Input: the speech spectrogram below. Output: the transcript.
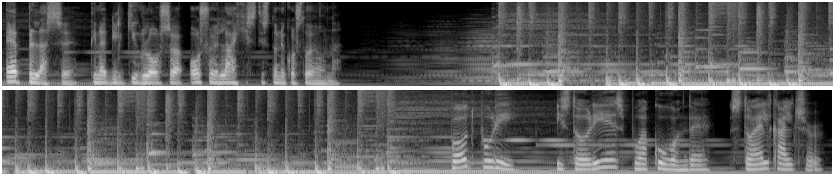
έπλασε την αγγλική γλώσσα όσο ελάχιστη στον 20ο αιώνα. Pod Puri. Ιστορίες που ακούγονται στο El Culture.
